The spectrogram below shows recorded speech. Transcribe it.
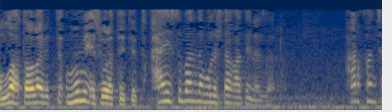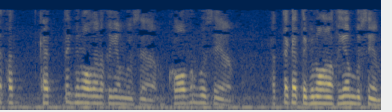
Alloh taolo bitta umumiy suratda aytyapti. Qaysi banda bo'lishidan qat'iy nazar? Har qancha katta gunohlarni qilgan bo'lsa ham kofir bo'lsa ham katta katta gunohlarni qilgan bo'lsa ham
